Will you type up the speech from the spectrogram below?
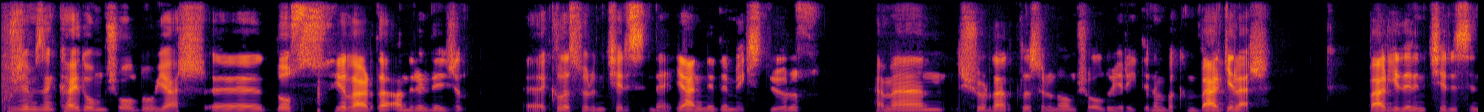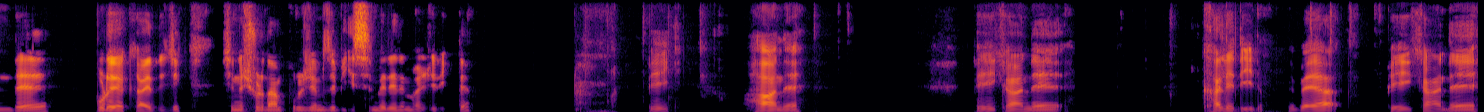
Projemizin kaydolmuş olduğu yer e, dosyalarda Unreal Engine e, klasörün içerisinde. Yani ne demek istiyoruz? Hemen şuradan klasörün olmuş olduğu yere gidelim. Bakın belgeler. Belgelerin içerisinde buraya kaydedecek. Şimdi şuradan projemize bir isim verelim öncelikle. Peyikhane Peyikhane Kale diyelim. Veya Peyikhane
